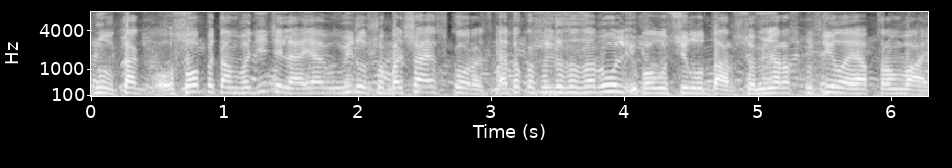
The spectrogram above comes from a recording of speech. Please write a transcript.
Ну, как с опытом водителя я увидел, что большая скорость. Я только садился за руль и получил удар. Все, меня раскрутило, я об трамвай.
